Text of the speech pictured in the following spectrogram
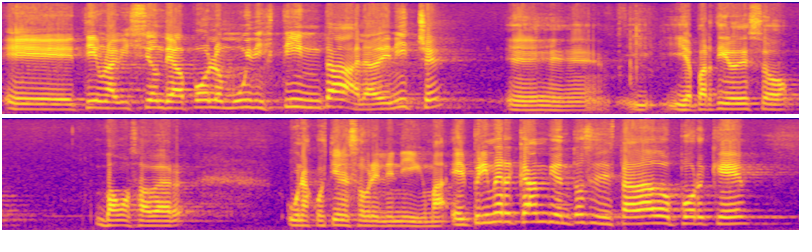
eh, tiene una visión de Apolo muy distinta a la de Nietzsche eh, y, a partir de eso vamos a ver unas cuestiones sobre el enigma. El primer cambio entonces está dado porque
